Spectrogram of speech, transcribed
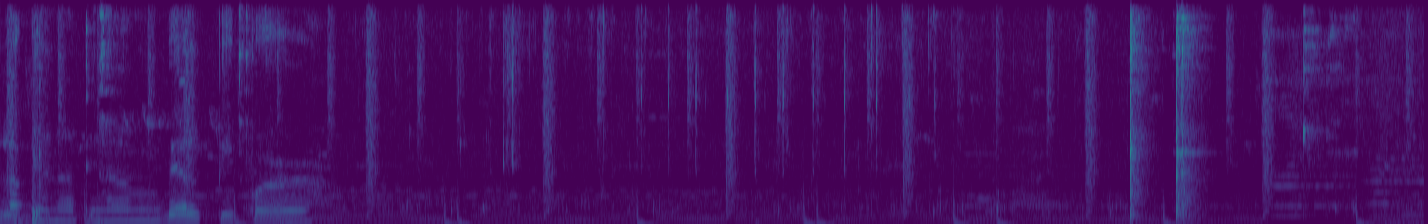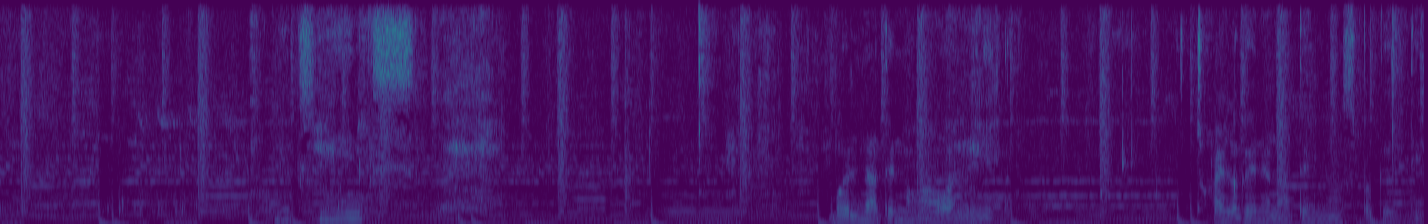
Lagyan natin ng bell pepper. Mix, mix. Boil natin mga 1 minute. Tsaka ilagay na natin yung spaghetti.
